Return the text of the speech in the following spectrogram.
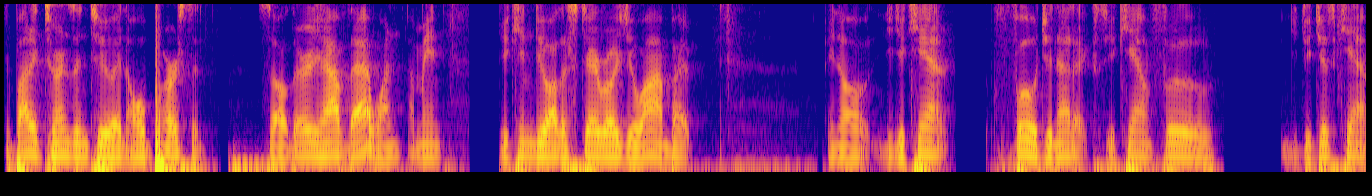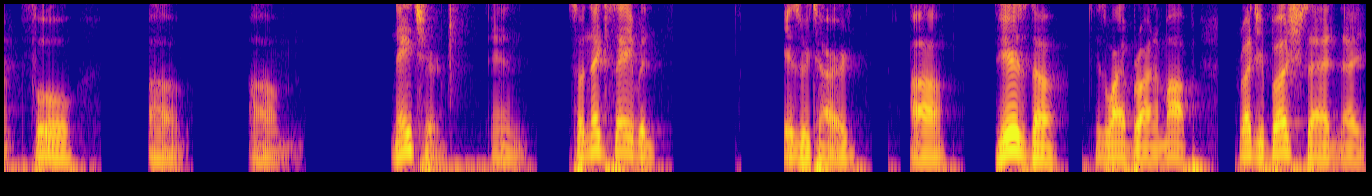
your body turns into an old person. So there you have that one. I mean, you can do all the steroids you want, but you know you can't fool genetics. You can't fool. You just can't fool uh, um, nature. And so Nick Saban is retired. Uh, here's the here's why I brought him up. Reggie Bush said that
